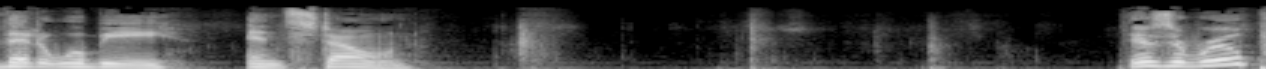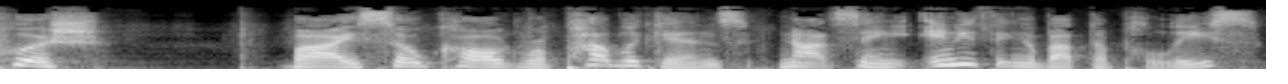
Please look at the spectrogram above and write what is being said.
that it will be in stone. There's a real push by so-called Republicans not saying anything about the police,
